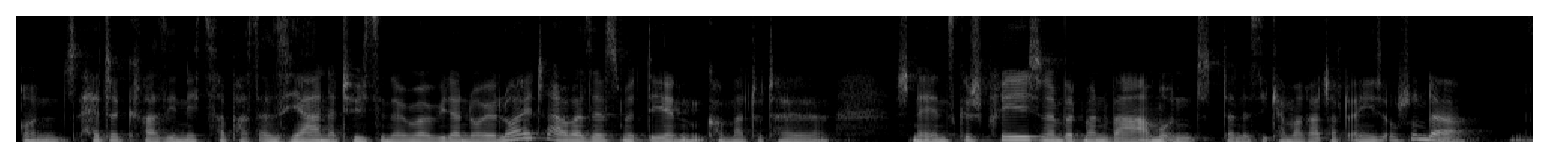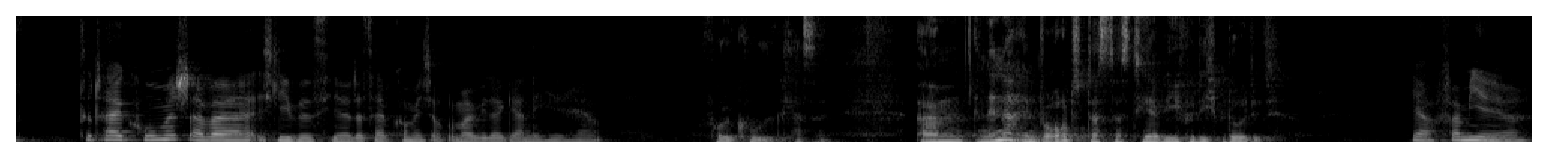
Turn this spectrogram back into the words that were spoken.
und hätte quasi nichts verpasst. Also ja, natürlich sind da immer wieder neue Leute, aber selbst mit denen kommt man total schnell ins Gespräch und dann wird man warm und dann ist die Kameradschaft eigentlich auch schon da. total komisch, aber ich liebe es hier. Deshalb komme ich auch immer wieder gerne hierher. Voll cool, klasse. Ähm, nenne ein Wort, das das THW für dich bedeutet. Ja, Familie.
